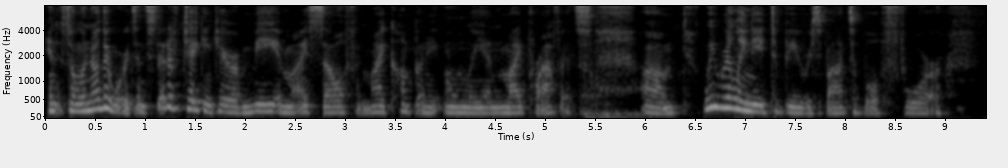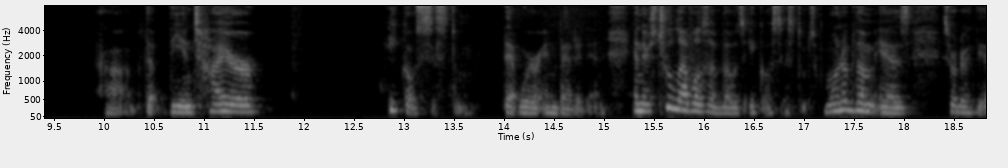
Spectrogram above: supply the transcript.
And so, in other words, instead of taking care of me and myself and my company only and my profits, um, we really need to be responsible for uh, the, the entire ecosystem that we're embedded in. And there's two levels of those ecosystems. One of them is sort of the,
